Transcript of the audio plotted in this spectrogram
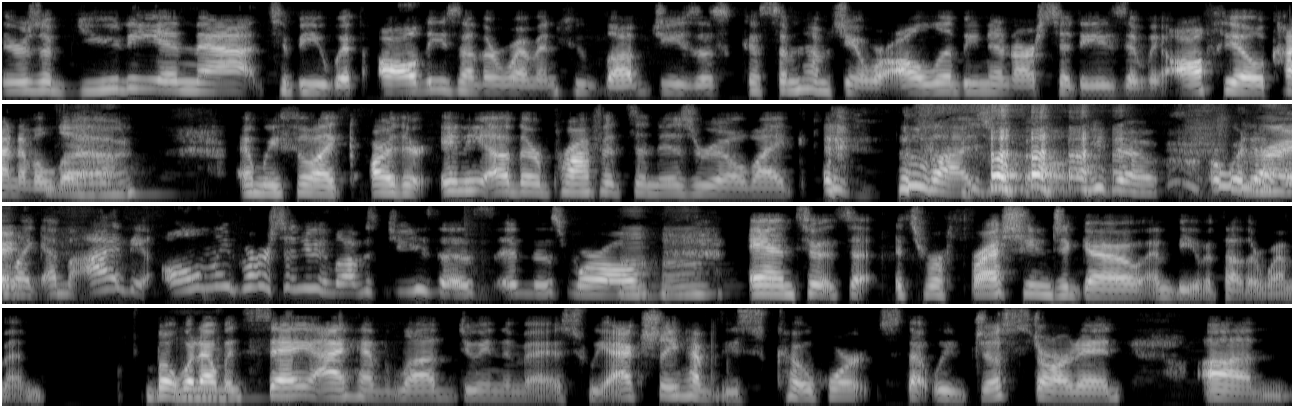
there's a beauty in that to be with all these other women who love Jesus because sometimes you know we're all living in our cities and we all feel kind of alone yeah. and we feel like are there any other prophets in Israel like Elijah felt you know or whatever right. like am I the only person who loves Jesus in this world uh-huh. and so it's a, it's refreshing to go and be with other women but what I mm-hmm. would say I have loved doing the most, we actually have these cohorts that we've just started. Um,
